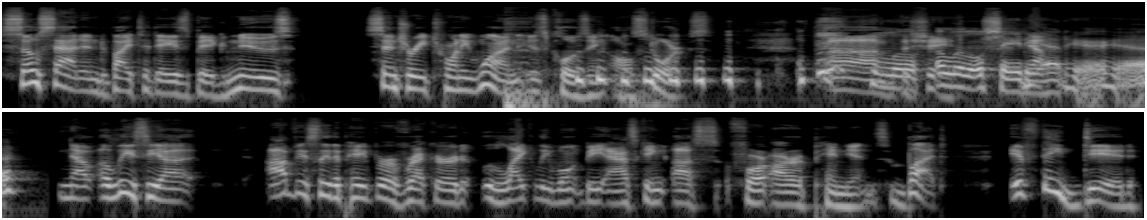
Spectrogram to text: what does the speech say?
so saddened by today's big news, Century 21 is closing all stores. Um, a, little, a little shady Now- out here, yeah. Now, Alicia, obviously the paper of record likely won't be asking us for our opinions, but if they did,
